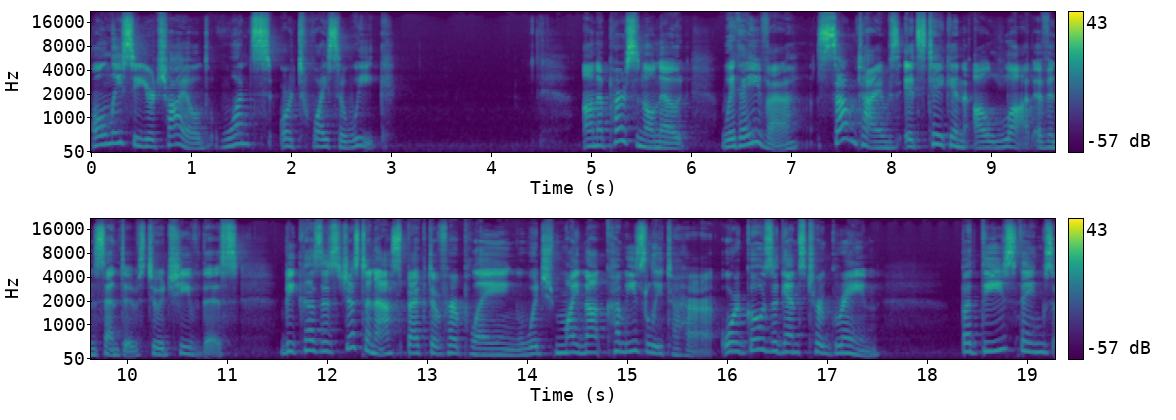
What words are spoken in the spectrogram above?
only see your child once or twice a week. On a personal note, with Ava, sometimes it's taken a lot of incentives to achieve this because it's just an aspect of her playing which might not come easily to her or goes against her grain. But these things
